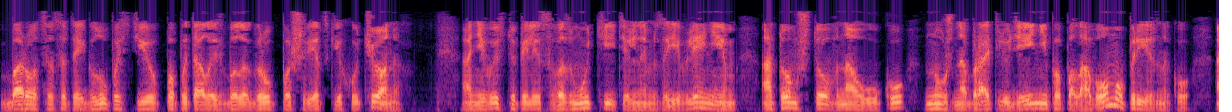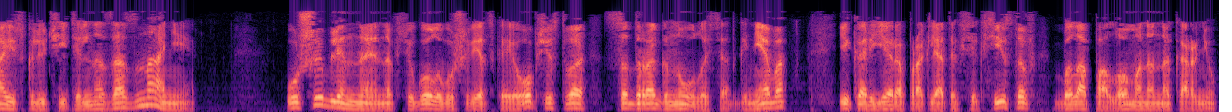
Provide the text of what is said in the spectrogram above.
Бороться с этой глупостью попыталась была группа шведских ученых. Они выступили с возмутительным заявлением о том, что в науку нужно брать людей не по половому признаку, а исключительно за знание. Ушибленное на всю голову шведское общество содрогнулось от гнева и карьера проклятых сексистов была поломана на корню.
